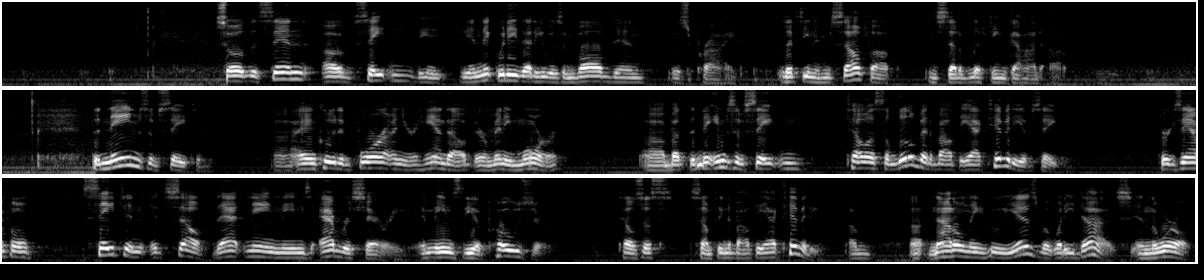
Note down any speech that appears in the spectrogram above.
So the sin of Satan, the, the iniquity that he was involved in, was pride, lifting himself up instead of lifting God up. The names of Satan. Uh, I included four on your handout. There are many more. Uh, but the names of Satan tell us a little bit about the activity of Satan. For example, Satan itself, that name means adversary. It means the opposer. It tells us something about the activity of, uh, not only who he is, but what he does in the world.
